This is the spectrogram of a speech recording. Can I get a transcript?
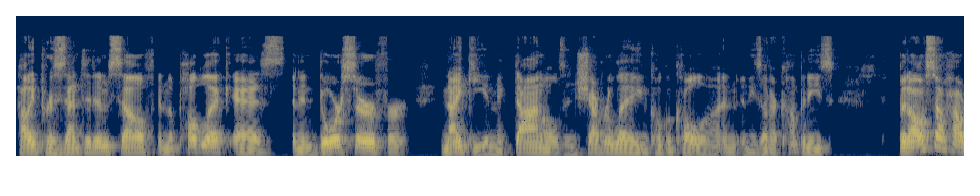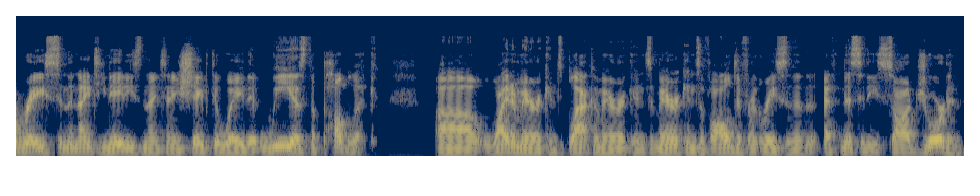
how he presented himself in the public as an endorser for Nike and McDonald's and Chevrolet and Coca Cola and, and these other companies but also how race in the 1980s and 1990s shaped the way that we as the public uh, white Americans, Black Americans, Americans of all different races and ethnicities saw Jordan.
